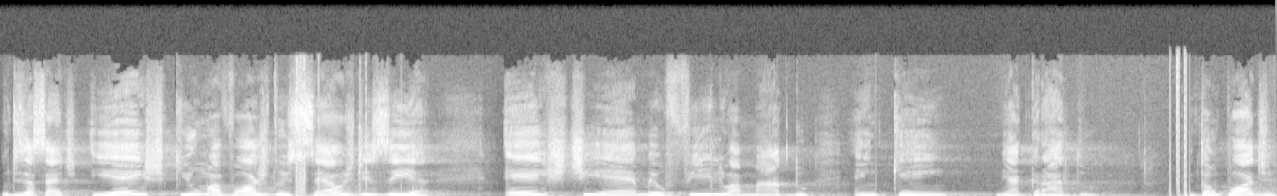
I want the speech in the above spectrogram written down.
No 17: E eis que uma voz dos céus dizia: Este é meu filho amado, em quem me agrado. Então pode,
